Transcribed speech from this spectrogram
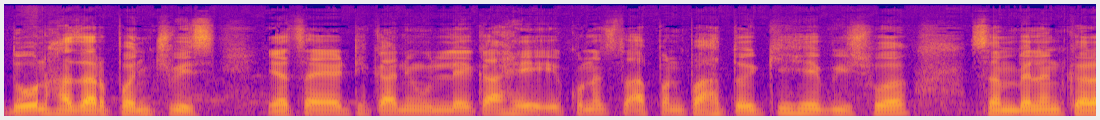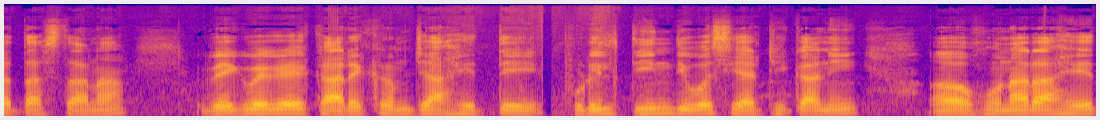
दोन हजार पंचवीस याचा या ठिकाणी उल्लेख आहे. एकूणच आपण पाहतोय की हे विश्व संमेलन करत असताना वेगवेगळे कार्यक्रम जे आहेत ते पुढील तीन दिवस या ठिकाणी होणार आहेत.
